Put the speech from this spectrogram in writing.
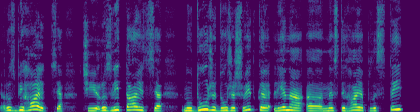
розбігаються чи розлітаються ну, дуже-дуже швидко. Лена е, не встигає плести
